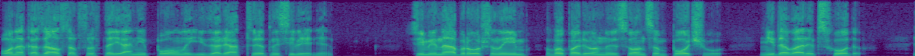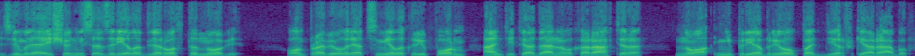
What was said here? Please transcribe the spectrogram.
он оказался в состоянии полной изоляции от населения. Семена, брошенные им в опаленную солнцем почву, не давали всходов. Земля еще не созрела для роста нови. Он провел ряд смелых реформ антифеодального характера, но не приобрел поддержки арабов.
